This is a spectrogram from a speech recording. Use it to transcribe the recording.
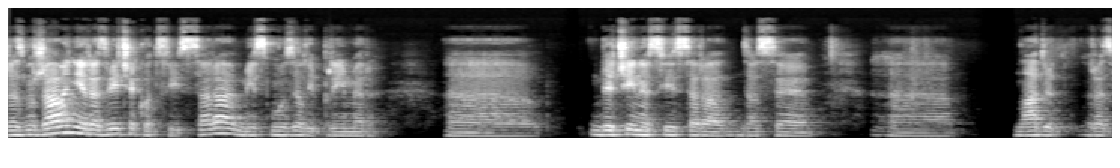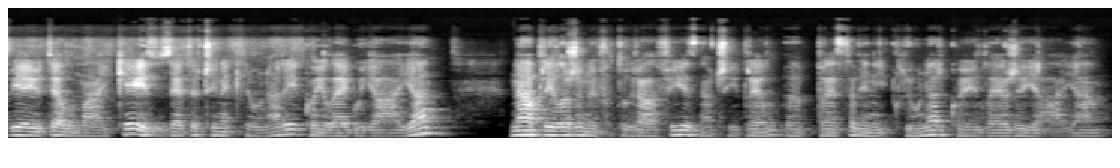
Razmnožavanje i razviće kod sisara, mi smo uzeli primer e, većine sisara da se e, mlade razvijaju telu majke, izuzeto čine kljunari koji legu jaja. Na priloženoj fotografiji, znači pre, predstavljen je kljunar koji leže jaja,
